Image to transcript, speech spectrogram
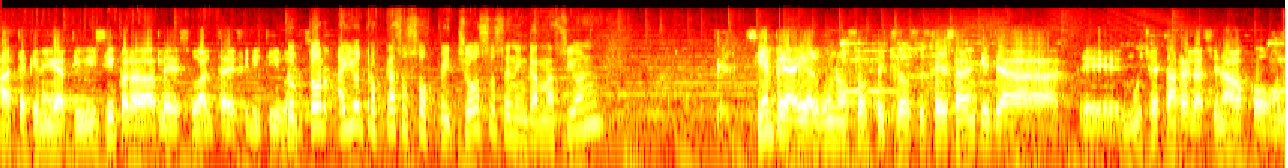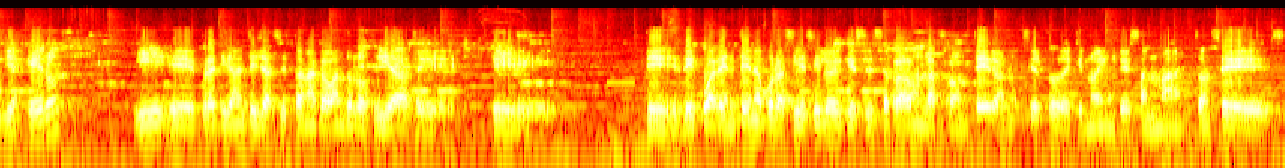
hasta que negativice y para darle su alta definitiva. Doctor, ¿hay otros casos sospechosos en Encarnación? Siempre hay algunos sospechosos. Ustedes saben que ya eh, muchos están relacionados con viajeros y eh, prácticamente ya se están acabando los días de, de, cuarentena, por así decirlo, de que se cerraron las fronteras, ¿no es cierto?, de que no ingresan más. Entonces,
